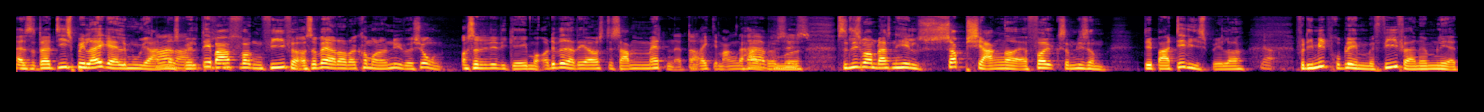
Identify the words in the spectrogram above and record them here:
Altså, der, de spiller ikke alle mulige andre Nej, nej, spil. Det er bare fucking FIFA, og så hver dag, der kommer der en ny version, og så er det det, de gamer. Og det ved jeg, det er også det samme med Madden, at der er rigtig mange, der har Ja, det på den måde. Så det er ligesom, om der er sådan en hel subgenre af folk, som ligesom, det er bare det, de spiller. Ja. Fordi mit problem med FIFA er nemlig, at,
